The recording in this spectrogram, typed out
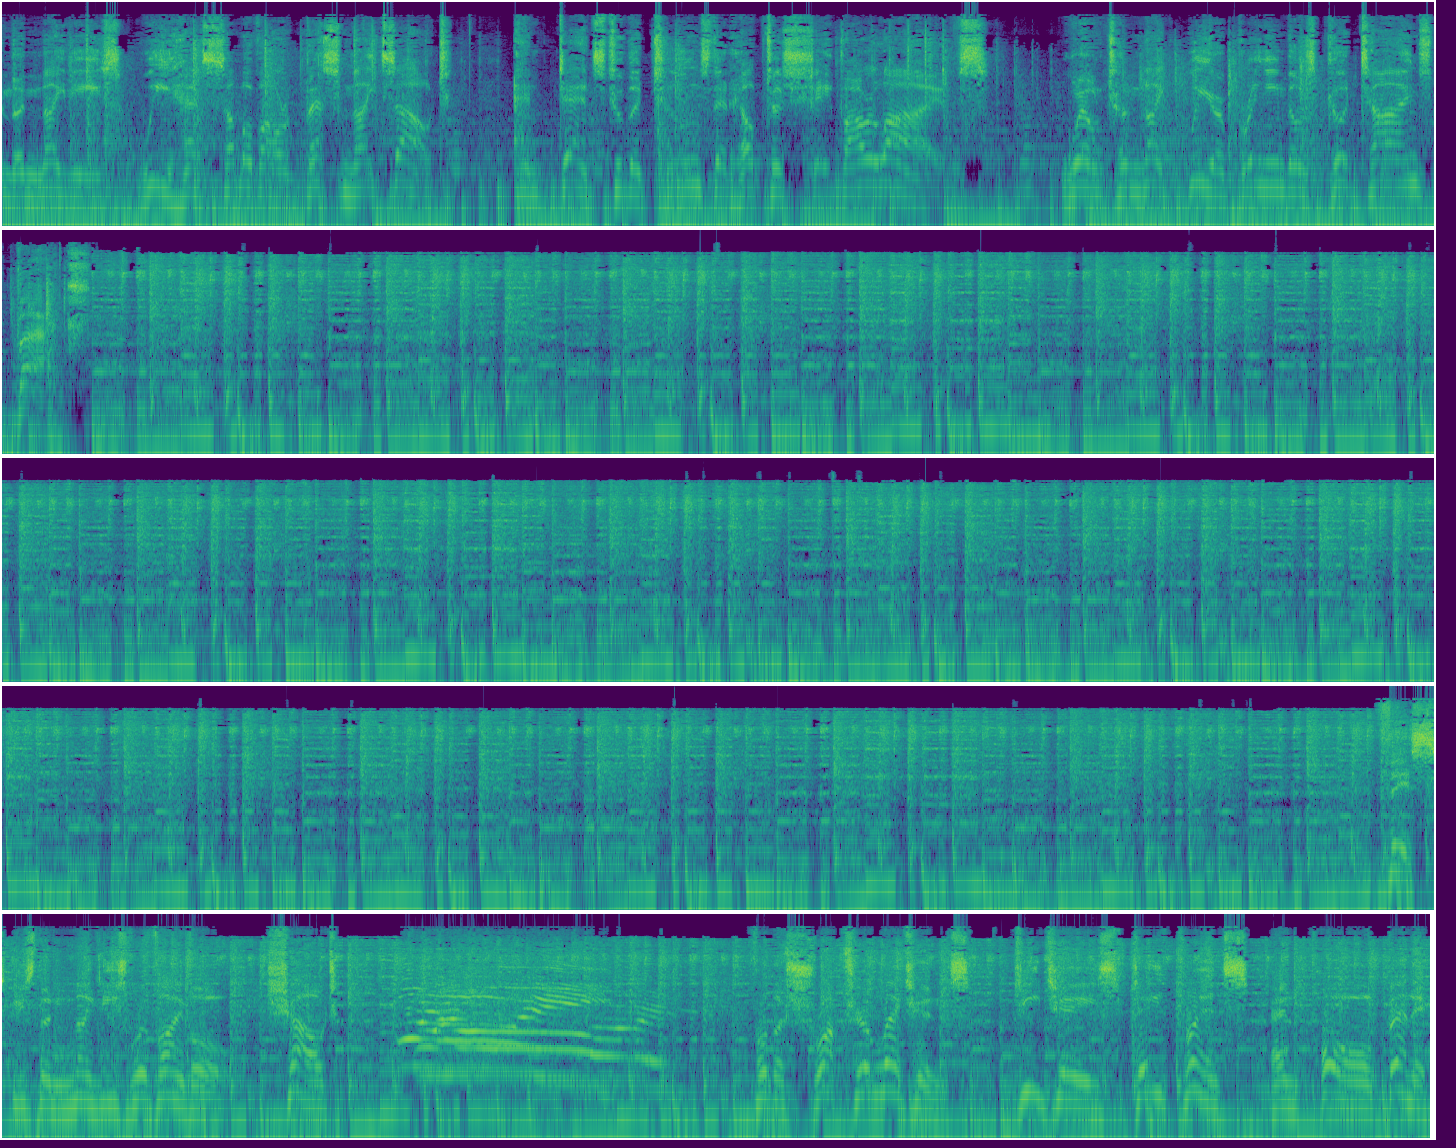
In the 90s, we had some of our best nights out and danced to the tunes that helped to shape our lives. Well, tonight we are bringing those good times back. This is the 90s revival. Shout for the Shropshire legends, DJs Dave Prince and Paul Bennett.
